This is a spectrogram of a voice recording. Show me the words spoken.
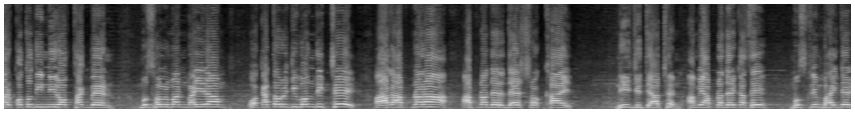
আর কতদিন নীরব থাকবেন? মুসলমান ভাইয়েরাম অকাতর জীবন দিচ্ছে আর আপনারা আপনাদের দেশ রক্ষায় নিয়োজিত আছেন। আমি আপনাদের কাছে মুসলিম ভাইদের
